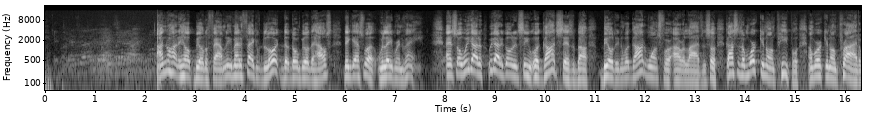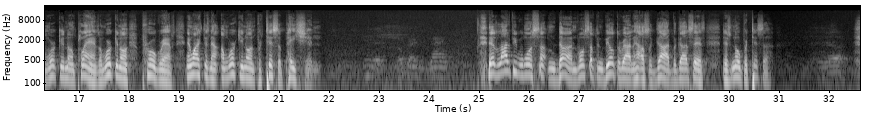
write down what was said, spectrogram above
I know how to help build a family. Matter of fact, if the Lord don't build a house, then guess what? We labor in vain. And so we got to we got to go and see what God says about building and what God wants for our lives. And so God says, I'm working on people. I'm working on pride. I'm working on plans. I'm working on programs. And watch this now. I'm working on participation. There's a lot of people want something done, want something built around the house of God, but God says there's no participation.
